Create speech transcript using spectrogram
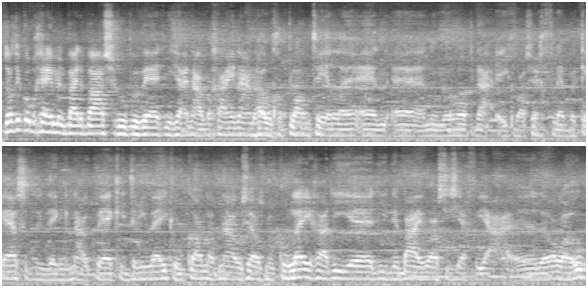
Dat ik op een gegeven moment bij de baas geroepen werd en die zei, nou we gaan je naar een hoger plan tillen en uh, noem maar op. Nou, ik was echt flabbergasted. Ik denk, nou ik werk hier drie weken, hoe kan dat nou? Zelfs mijn collega die, die erbij was, die zegt van ja, hallo,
